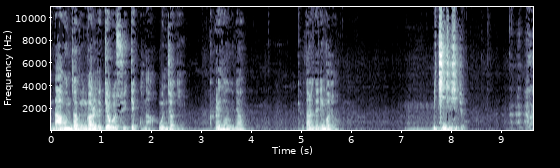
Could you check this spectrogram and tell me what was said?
나 혼자 뭔가를 느껴볼 수 있겠구나 온전히. 그래서 그냥 결단을 내린 거죠 미친 짓이죠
